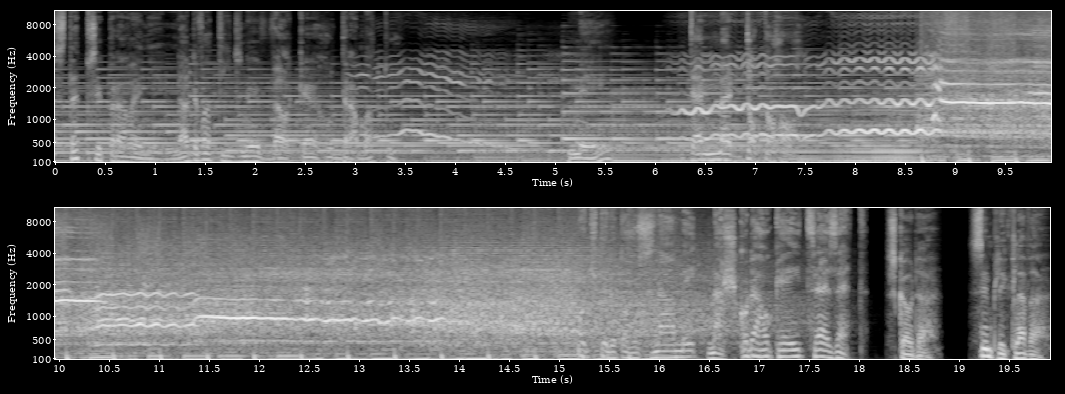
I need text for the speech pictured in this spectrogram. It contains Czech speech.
Jste připraveni na dva týdny velkého dramatu? My jdeme do toho! Pojďte do toho s námi na škodahokej.cz Skoda. Simply clever.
